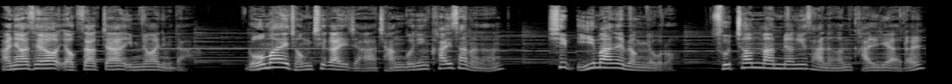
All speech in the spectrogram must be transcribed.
안녕하세요. 역사학자 임영환입니다. 로마의 정치가이자 장군인 카이사르는 12만의 병력으로 수천만 명이 사는 갈리아를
